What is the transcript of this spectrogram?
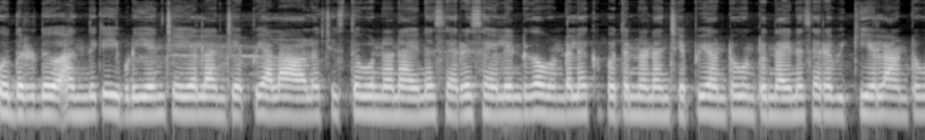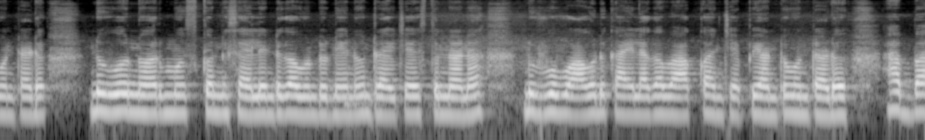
కుదరదు. అందుకే ఇప్పుడు ఏం చేయాలని చెప్పి అలా ఆలోచిస్తూ ఉన్నాను. అయినా సరే సైలెంట్గా ఉండలేకపోతున్నాను అని చెప్పి అంటూ ఉంటుంది. అయినా సరే విక్కీ ఎలా అంటూ ఉంటాడు. నువ్వు నోరు మూసుకొని సైలెంట్గా ఉండు. నేను డ్రైవ్ చేస్తున్నానా? నువ్వు వాగుడు కాయలాగా వాక్కు అని చెప్పి అంటూ ఉంటాడు. అంటాడు. అబ్బా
